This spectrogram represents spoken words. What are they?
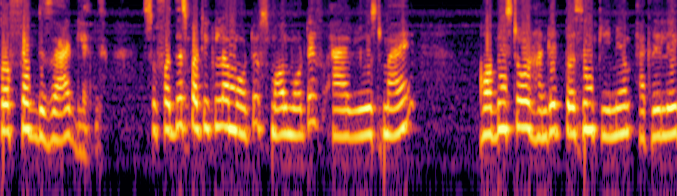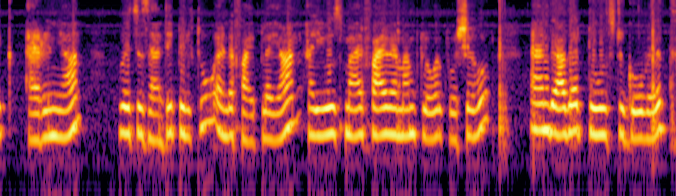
perfect desired length. So for this particular motif small motif i have used my hobby store 100% premium acrylic aran yarn which is anti-pill 2 and a 5 ply yarn. I used my 5 mm clover crochet hook and the other tools to go with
